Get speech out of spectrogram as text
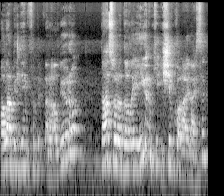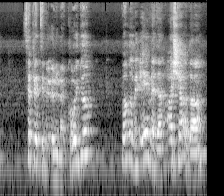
alabildiğim fındıkları alıyorum. Daha sonra dalı eğiyorum ki işim kolaylaşsın. Sepetimi önüme koydum. Dalımı eğmeden aşağıdan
